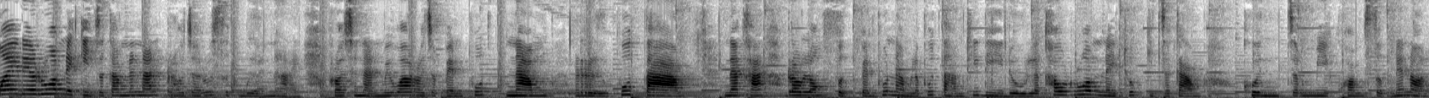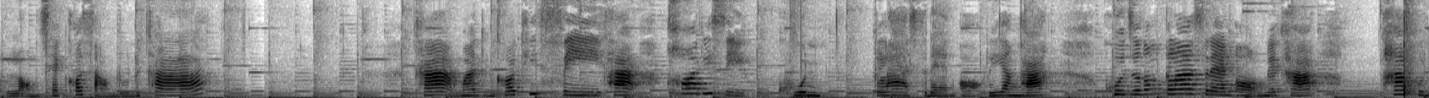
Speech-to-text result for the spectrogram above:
ไม่ได้ร่วมในกิจกรรมนั้นๆ เราจะรู้สึกเบื่อหน่าย เพราะฉะนั้นไม่ว่าเราจะเป็นผู้นำหรือผู้ตามนะคะ เราลองฝึกเป็นผู้นำและผู้ตามที่ดีดู และเข้าร่วมในทุกกิจกรรม คุณจะมีความสุขแน่นอนลองเช็คข้อ 3 ดูนะคะ ค่ะมาถึงข้อทีสี่4 ค่ะ ข้อทีสี่ 4 คุณกล้าแสดงออกหรือยังคะคุณจะต้องกล้าแสดงออกนะคะ ถ้าคุณ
